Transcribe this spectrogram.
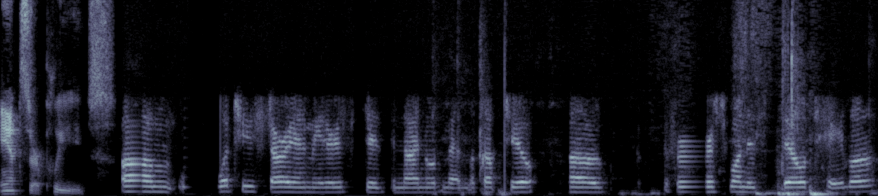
answer, please. Um, what two star animators did the nine old men look up to? Uh, the first one is Bill Taylor.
